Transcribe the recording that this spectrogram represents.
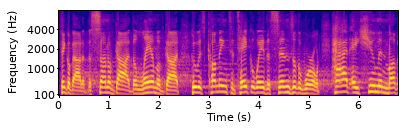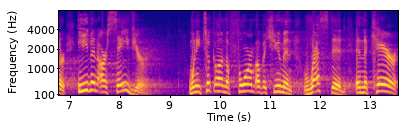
Think about it. The Son of God, the Lamb of God, who is coming to take away the sins of the world, had a human mother. Even our Savior, when he took on the form of a human, rested in the care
